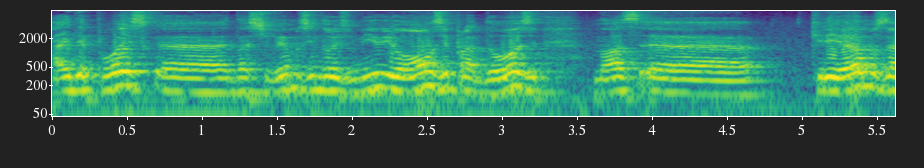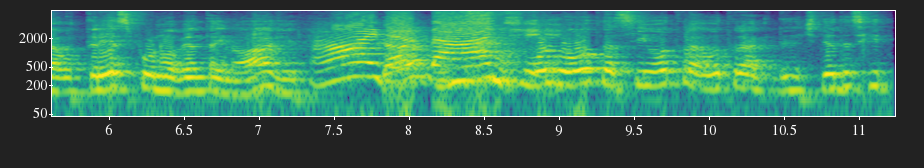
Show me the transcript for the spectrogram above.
Aí depois uh, nós tivemos em 2011 para 12, nós uh, criamos uh, o 3 por 99. Ai, tá? verdade! Isso foi outra, assim, outra, outra identidade que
